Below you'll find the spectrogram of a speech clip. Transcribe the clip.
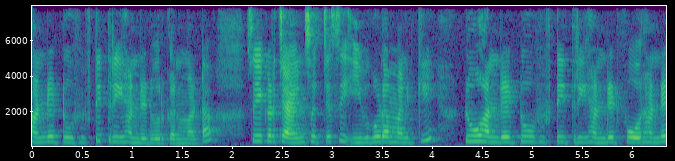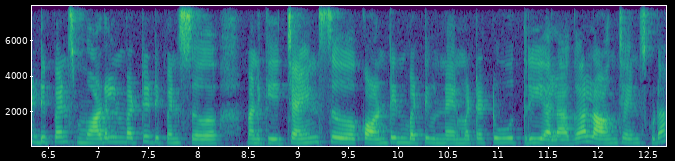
hundred two fifty three hundred వరకు అనమాట సో ఇక్కడ చైన్స్ వచ్చేసి ఇవి కూడా మనకి two hundred two fifty three hundred four hundred depends మోడల్ని బట్టి డిపెండ్స్ uh, మనకి చైన్స్ uh, క్వాంటిటీని బట్టి ఉన్నాయన్నమాట. టూ త్రీ అలాగా లాంగ్ చైన్స్ కూడా.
